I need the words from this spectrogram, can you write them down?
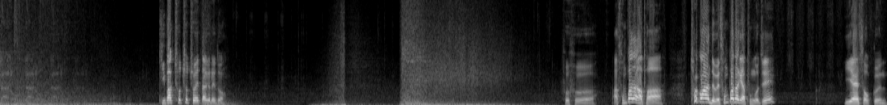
Battle. Battle. 기박 초초초 했다 그래도. 후후. 아 손바닥 아파. 철거하는데 왜 손바닥이 아픈 거지? 이해할 수 없군.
